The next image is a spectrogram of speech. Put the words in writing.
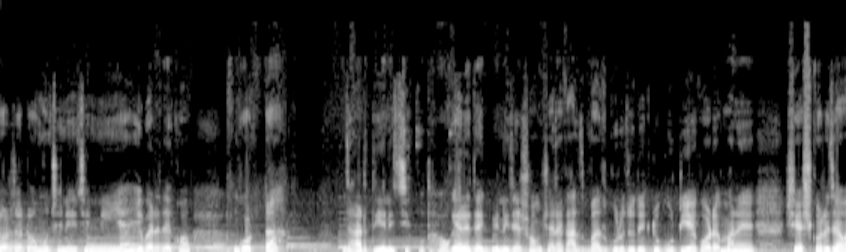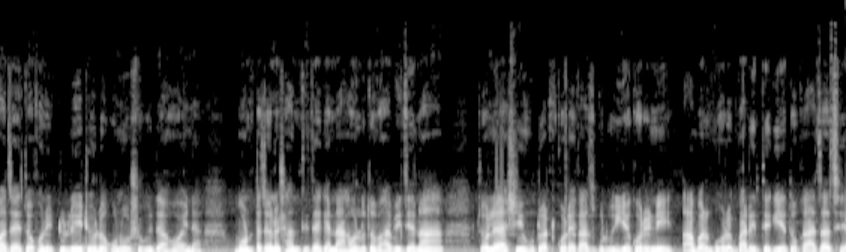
দরজাটাও মুছে নিয়েছি, নিয়ে এবারে দেখো, গড়টা ঝাড় দিয়ে নিচ্ছি। কোথাও গেলে দেখবে নিজের সংসারের কাজ বাজগুলো যদি একটু গুটিয়ে করে মানে শেষ করে যাওয়া যায় তখন একটু লেট হলেও কোনো অসুবিধা হয় না। মনটা যেন শান্তি থাকে। না হলে তো ভাবি যে না চলে আসি হুটহাট করে কাজগুলো ইয়ে করে নিই আবার ঘরে বাড়িতে গিয়ে তো কাজ আছে।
